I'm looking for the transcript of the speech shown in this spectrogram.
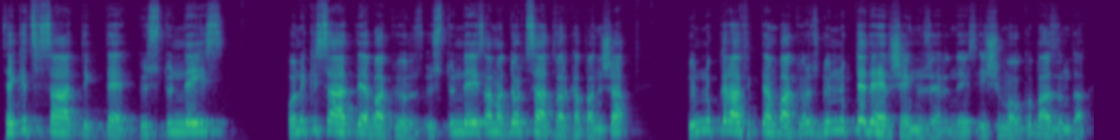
8 saatlikte üstündeyiz. 12 saatliğe bakıyoruz. Üstündeyiz ama 4 saat var kapanışa. Günlük grafikten bakıyoruz. Günlükte de her şeyin üzerindeyiz. İşimi oku bazında.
